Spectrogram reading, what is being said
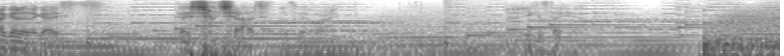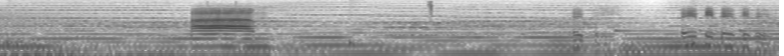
I'll go to the ghosts. Ghosts in charge. That's a bit worrying. Uh, you can stay here. Um. Poopy. Poopy, poopy, poopy.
